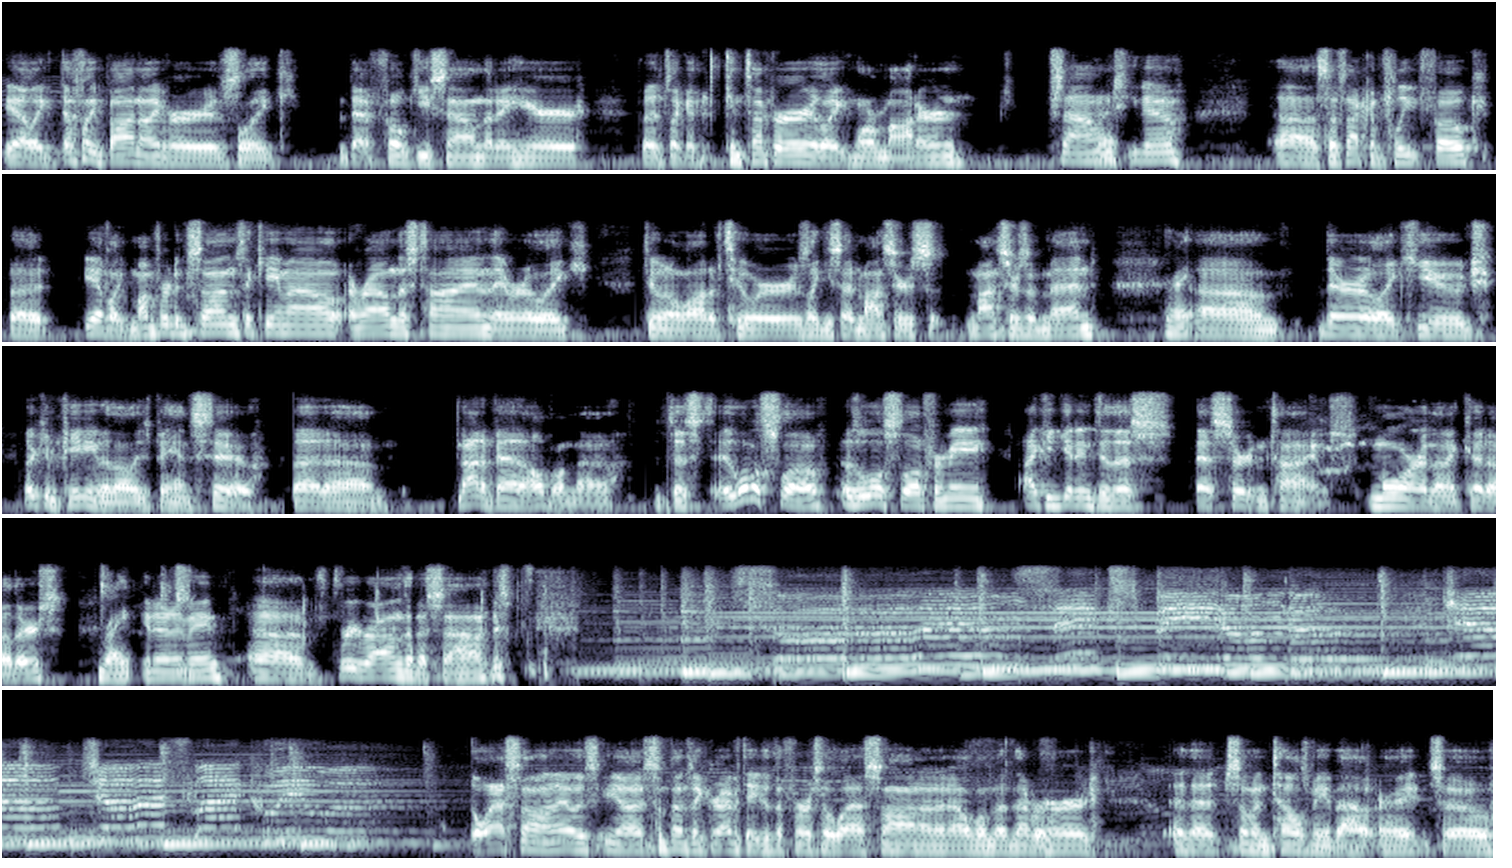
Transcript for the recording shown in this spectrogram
yeah, like definitely Bon Iver is like that folky sound that I hear, but it's like a contemporary, like more modern sound, Right. you know. Uh, so it's not complete folk, but you have like Mumford and Sons that came out around this time. They were like doing a lot of tours, like you said, monsters, monsters of men. right. Um, they're like huge. They're competing with all these bands too, but um, not a bad album though. Just a little slow. It was a little slow for me. I could get into this at certain times more than I could others. Right. You know what I mean? Um, three rounds and a sound. The last song I always, you know, sometimes I gravitate to the first or last song on an album I've never heard and that someone tells me about, right? So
